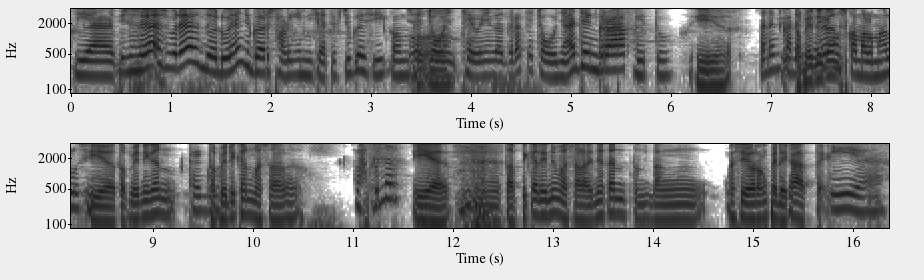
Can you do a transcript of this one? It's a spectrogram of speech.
iya. Bisa sebenarnya sebenarnya dua-duanya juga harus saling inisiatif juga sih. Kalau misalnya Oh. cowok ceweknya gak gerak ya cowoknya aja yang gerak gitu. iya Kadang-kadang cewek kan- suka malu-malu sih. iya tapi ini kan Kayak tapi ini kan masalah Lah bener. Iya, tapi kan ini masalahnya kan tentang masih orang PDKT. Iya.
